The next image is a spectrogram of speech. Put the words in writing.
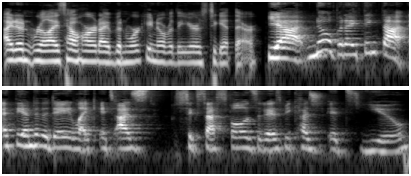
I didn't realize how hard I've been working over the years to get there. Yeah, no, but I think that at the end of the day, like it's as successful as it is because it's you.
